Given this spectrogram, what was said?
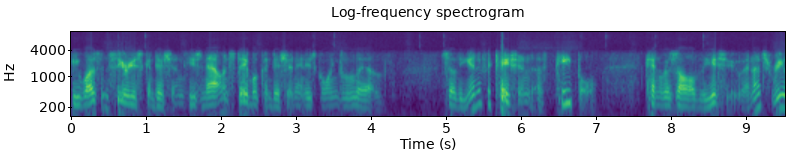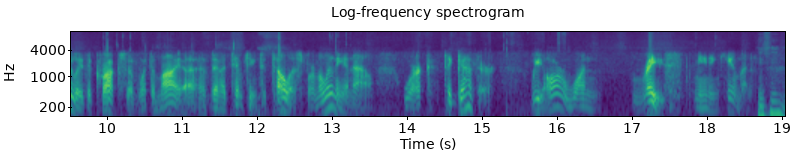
he was in serious condition. He's now in stable condition, and he's going to live. So the unification of people can resolve the issue. And that's really the crux of what the Maya have been attempting to tell us for millennia now. Work together. We are one race, meaning human. Mm-hmm.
